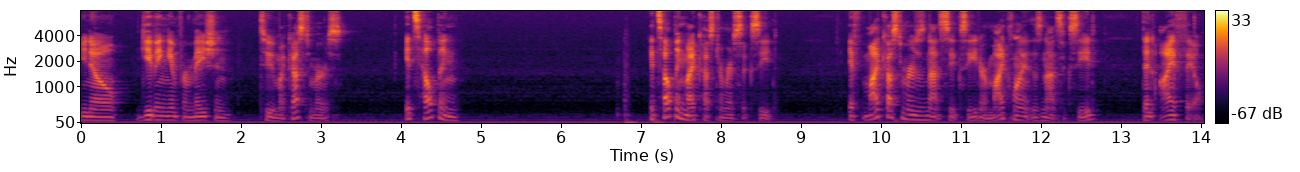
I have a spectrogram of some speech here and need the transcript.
you know, giving information to my customers, it's helping it's helping my customers succeed. If my customer does not succeed or my client does not succeed, then I fail.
